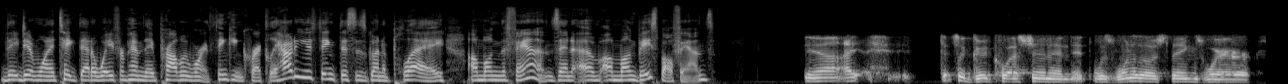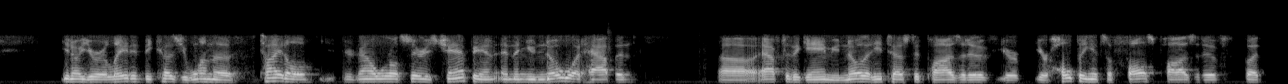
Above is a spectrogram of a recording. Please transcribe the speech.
They didn't want to take that away from him. They probably weren't thinking correctly." How do you think this is going to play among the fans and um, among baseball fans? Yeah, I. That's a good question, and it was one of those things where you know, you're elated because you won the title. You're now World Series champion, and then you know what happened uh, after the game. You know that he tested positive. You're you're hoping it's a false positive, but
